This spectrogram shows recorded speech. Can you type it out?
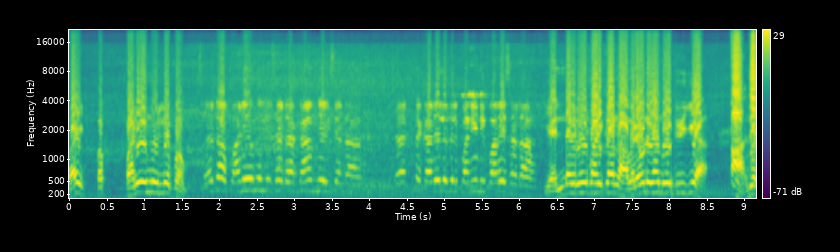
ഭായ് പണിയൊന്നും ഇല്ല ഇപ്പം. ചേട്ടാ പണിയൊന്നുമില്ല ചേട്ടാ. കാം ചെയ്യും ചേട്ടാ. ചേട്ടന്റെ കടയിലത്തിൽ പണിയുണ്ടി പറയും ചേട്ടാ. എന്റെ ഒരു പണിക്കാരൻ അവരോട് ഞാൻ തോറ്റിരിക്കുക ആ അതെ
